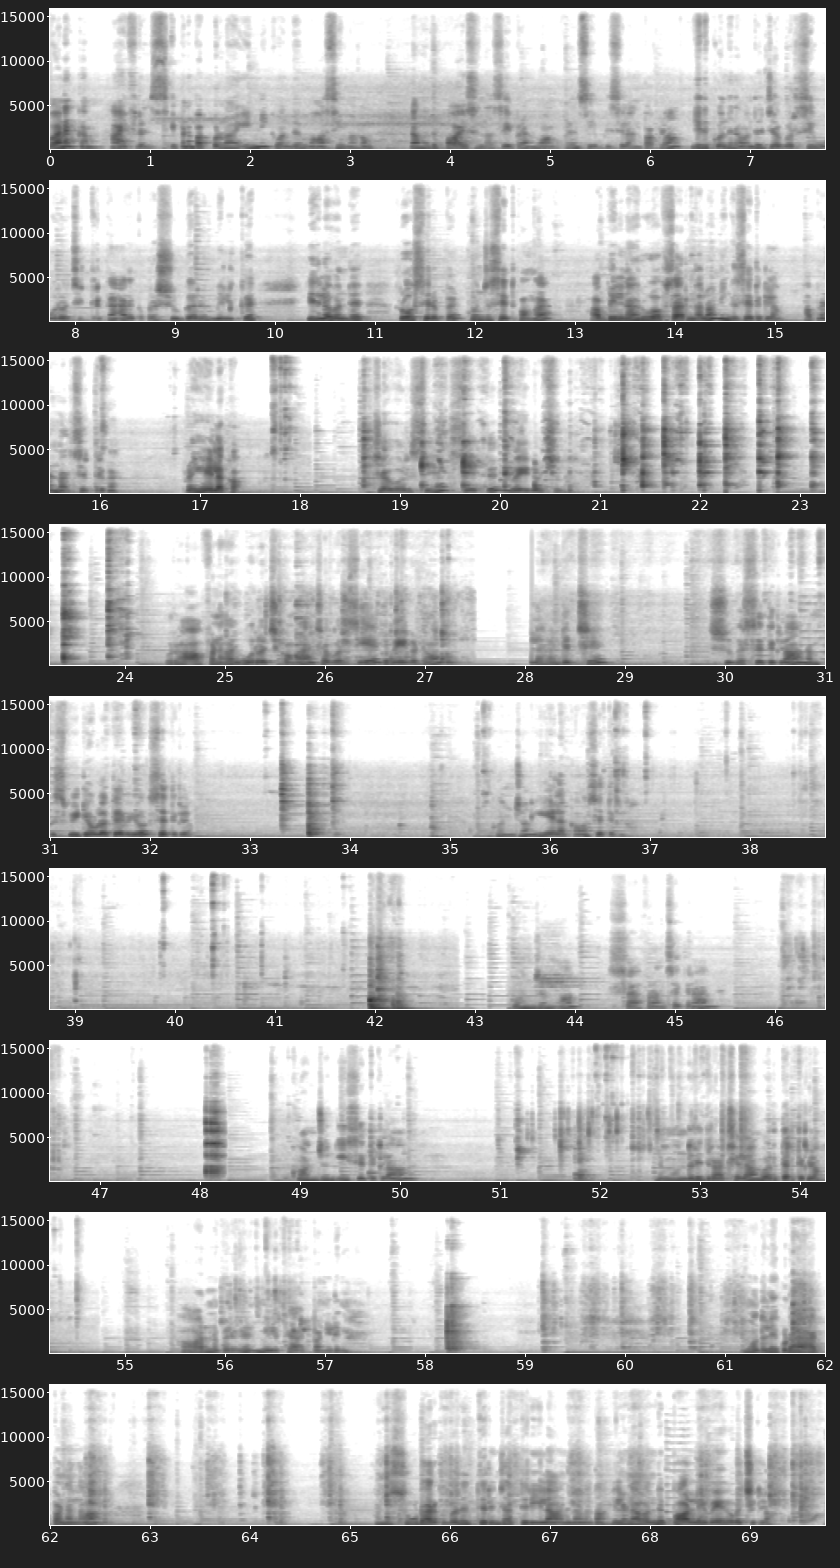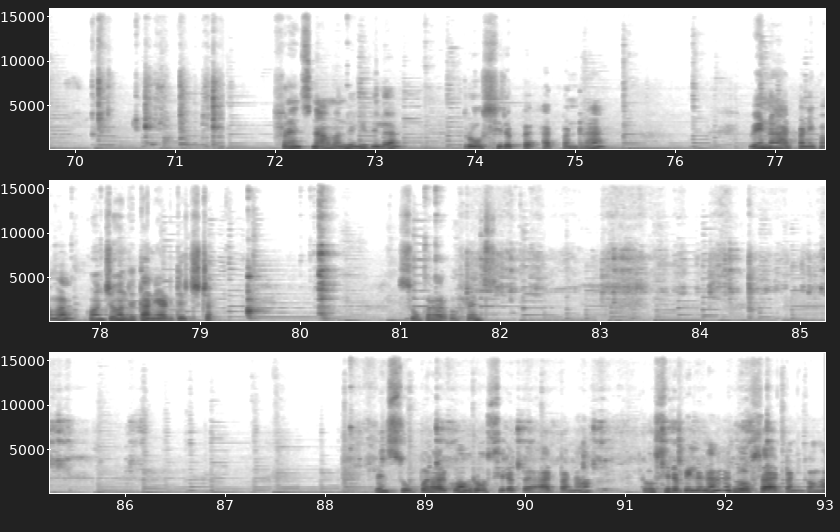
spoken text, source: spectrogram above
வணக்கம். Hi friends இப்போ நான் பார்க்க போகிறோம்னா இன்றைக்கி வந்து மாசி மகம் நான் வந்து பாயசம் தான் சேர்ப்பேன் வாங்க ஃப்ரெண்ட்ஸ் எப்படி செய்யலான்னு பார்க்கலாம். இதுக்கு வந்து நான் வந்து ஜவ்வரிசி ஊற வச்சுருக்கேன் அதுக்கப்புறம் சுகரு மில்க்கு இதில் வந்து ரோஸ் சிரப்பு கொஞ்சம் சேர்த்துக்கோங்க. அப்படி இல்லைனா ரூ ஆஃப்ஸாக இருந்தாலும் நீங்கள் சேர்த்துக்கலாம். அப்புறம் நான் எடுத்துருக்கேன். அப்புறம் ஏலக்காய். ஜவ்வரிசியும் சேர்த்து வேக வச்சிடலாம். ஒரு ஆஃப் அன் ஹவர் ஊற வச்சுக்கோங்க. ஜவ்வரிசியை இது வேகட்டும். நல்லா வந்துடுச்சு. சுகர் சேர்த்துக்கலாம். நமக்கு ஸ்வீட் எவ்வளோ தேவையோ சேர்த்துக்கலாம். கொஞ்சம் ஏலக்காவும் சேர்த்துக்கலாம். கொஞ்சமாக சாஃப்ரான் சேர்க்குறேன். கொஞ்சம் கீ சேர்த்துக்கலாம். இந்த முந்திரி திராட்சையெல்லாம் வறுத்தெடுத்துக்கலாம். ஆறின பிறகு மில்கை ஆட் பண்ணிவிடுங்க முதல்ல கூட ஆட் பண்ணலாம். கொஞ்சம் சூடாக இருக்கும்போது திரிஞ்சால் திரியலாம் அதனால தான் இல்லைனா வந்து பால்லே வேக வச்சுக்கலாம். ஃப்ரெண்ட்ஸ் நான் வந்து இதில் ரோஸ் சிரப்பு ஆட் பண்ணுறேன் வேணால் ஆட் பண்ணிக்கோங்க. கொஞ்சம் வந்து தனியாக எடுத்து வச்சுட்டேன். சூப்பராக இருக்கும் ஃப்ரெண்ட்ஸ் ஃப்ரெண்ட்ஸ் சூப்பராக இருக்கும். ரோஸ் சிரப்பு ஆட் பண்ணால் டூ சிரப் இல்லைன்னா ரோஸ் ஆட் பண்ணிக்கோங்க.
